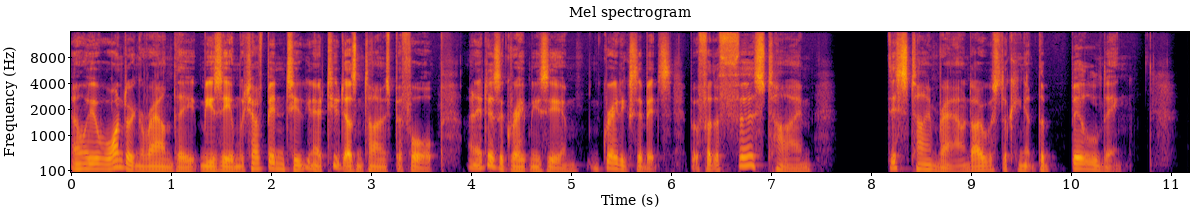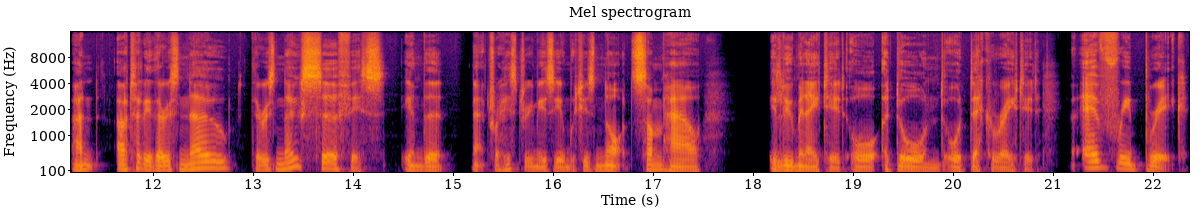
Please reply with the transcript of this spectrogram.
And we were wandering around the museum, which I've been to, you know, two dozen times before. And it is a great museum, great exhibits. But for the first time, this time round, I was looking at the building. And I'll tell you, there is no there is no surface in the Natural History Museum which is not somehow illuminated or adorned or decorated. Every brick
